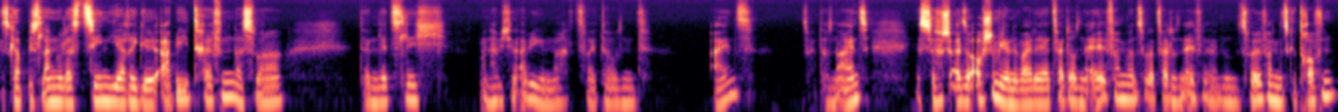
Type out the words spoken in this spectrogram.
Es gab bislang nur das zehnjährige Abi-Treffen. Das war dann letztlich, wann habe ich den Abi gemacht? 2001? 2001. Ist also auch schon wieder eine Weile her. 2011 haben wir uns, oder 2011, 2012 haben wir uns getroffen.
